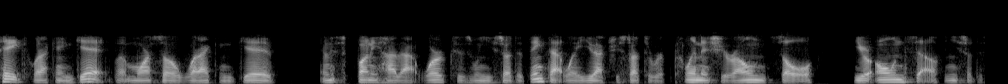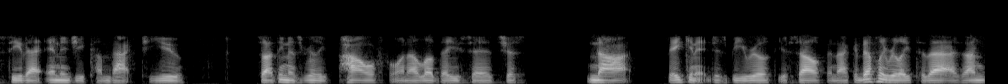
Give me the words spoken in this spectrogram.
take what I can get, but more so what I can give. And it's funny how that works is when you start to think that way, you actually start to replenish your own soul, your own self, and you start to see that energy come back to you. So I think that's really powerful. And I love that you said it's just not faking it, just be real with yourself. And I can definitely relate to that as I'm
